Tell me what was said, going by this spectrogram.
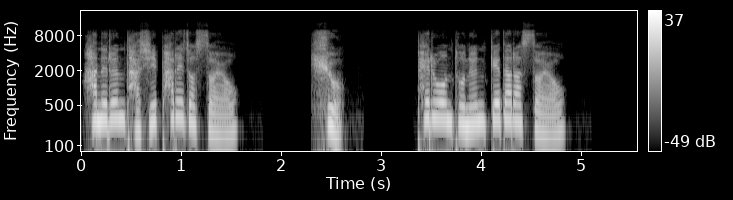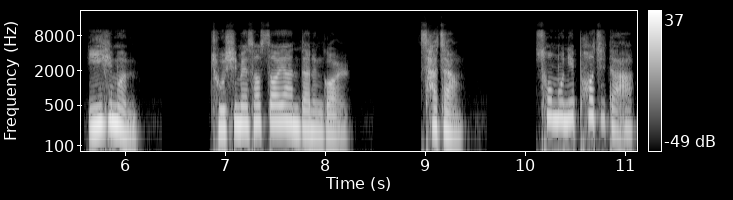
하늘은 다시 파래졌어요. 휴. 페루온토는 깨달았어요. 이 힘은 조심해서 써야 한다는 걸. 사장. 소문이 퍼지다.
